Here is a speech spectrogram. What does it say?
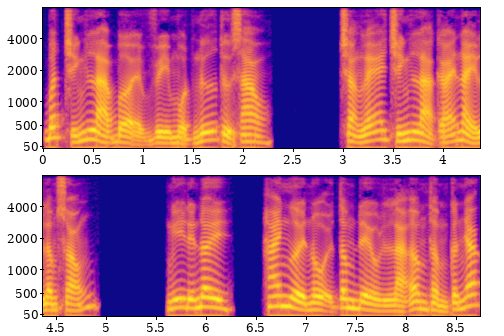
bất chính là bởi vì một nữ tử sao. Chẳng lẽ chính là cái này lâm sóng? Nghĩ đến đây, hai người nội tâm đều là âm thầm cân nhắc,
